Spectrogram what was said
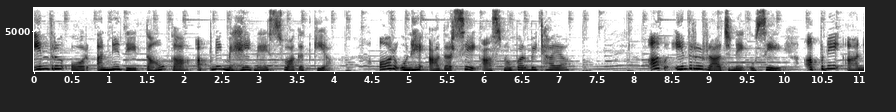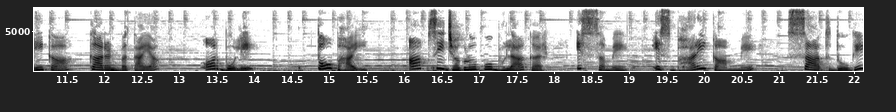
इंद्र और अन्य देवताओं का अपने महल में स्वागत किया और उन्हें आदर से आसनों पर बिठाया। अब इंद्र राज ने उसे अपने आने का कारण बताया और बोले तो भाई, आपसी झगड़ों को भुलाकर इस समय, इस भारी काम में साथ दोगे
